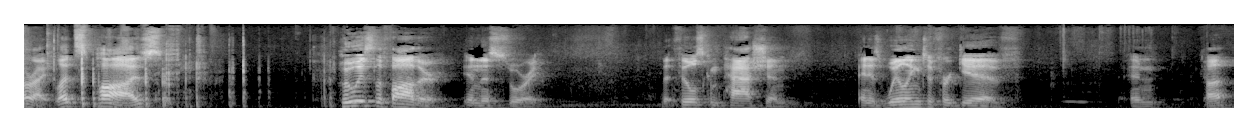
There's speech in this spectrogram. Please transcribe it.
All right, let's pause. Who is the father in this story that feels compassion and is willing to forgive? And, huh?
